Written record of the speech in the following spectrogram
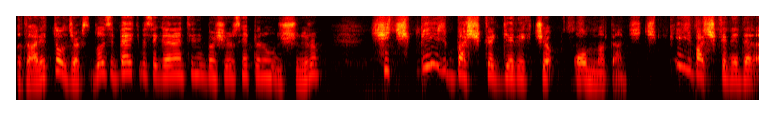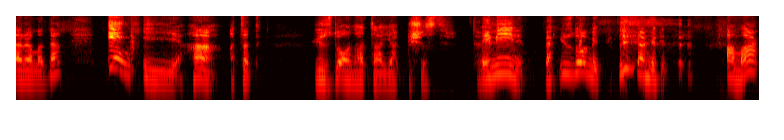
Adaletli olacaksın. Dolayısıyla belki mesela garantinin başarısı hep ben onu düşünürüm. Hiçbir başka gerekçe olmadan, hiçbir başka neden aramadan en iyiyi ha atadık. Yüzde on hata yapmışızdır. Tabii. Eminim. Ben yüzde on bir. bilmem. Ama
